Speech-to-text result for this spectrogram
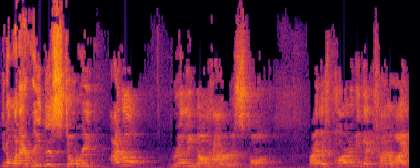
You know, when I read this story, I don't really know how to respond. Right? There's part of me that kind of like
